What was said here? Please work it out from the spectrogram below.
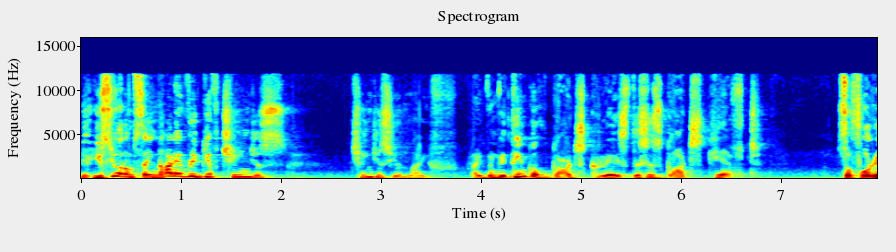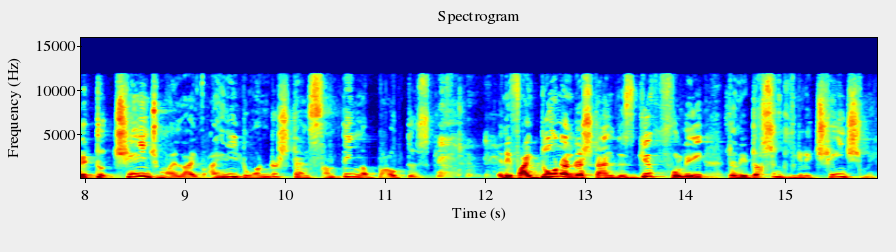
You, you see what I'm saying? Not every gift changes, changes your life. Right? When we think of God's grace, this is God's gift. So, for it to change my life, I need to understand something about this gift. And if I don't understand this gift fully, then it doesn't really change me.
